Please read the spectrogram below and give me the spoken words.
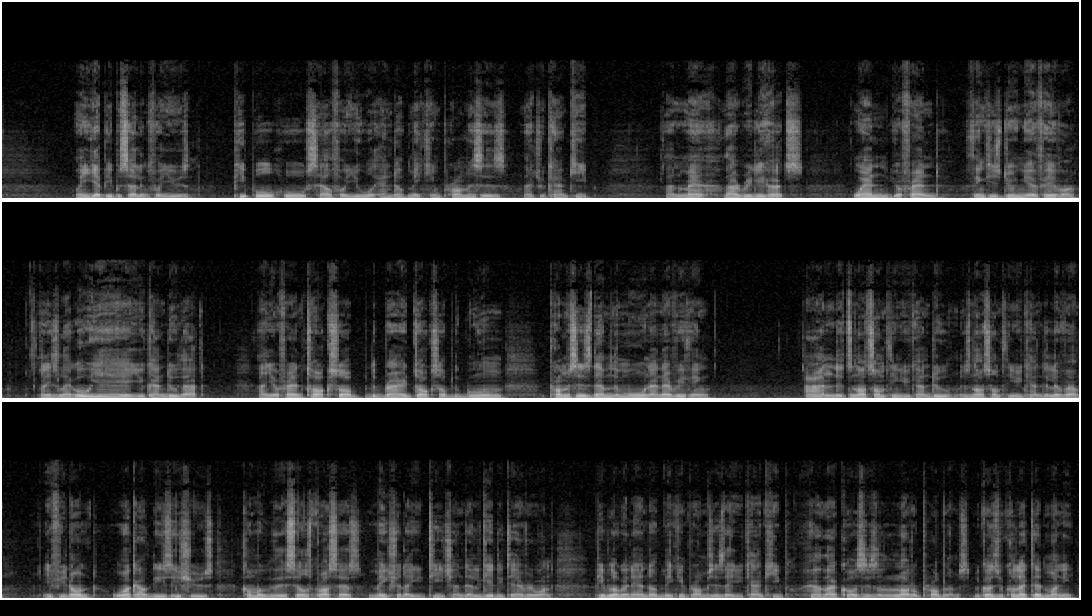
when you get people selling for you, people who sell for you will end up making promises that you can't keep. And man, that really hurts. When your friend thinks he's doing you a favor and he's like, oh, yeah, yeah, you can do that. And your friend talks up the bride, talks up the groom, promises them the moon and everything. And it's not something you can do, it's not something you can deliver. If you don't work out these issues, come up with a sales process, make sure that you teach and delegate it to everyone, people are going to end up making promises that you can't keep. And that causes a lot of problems because you collected money,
